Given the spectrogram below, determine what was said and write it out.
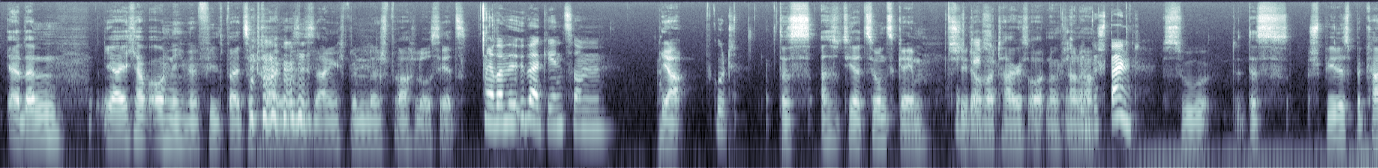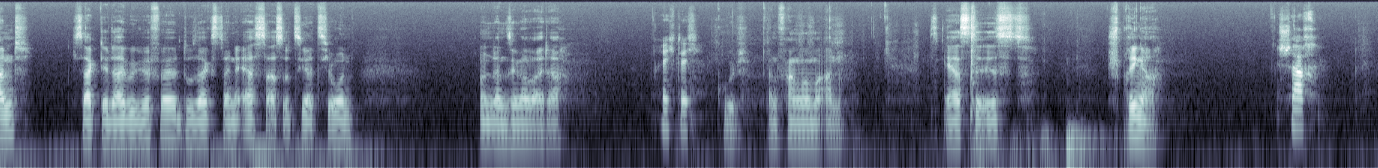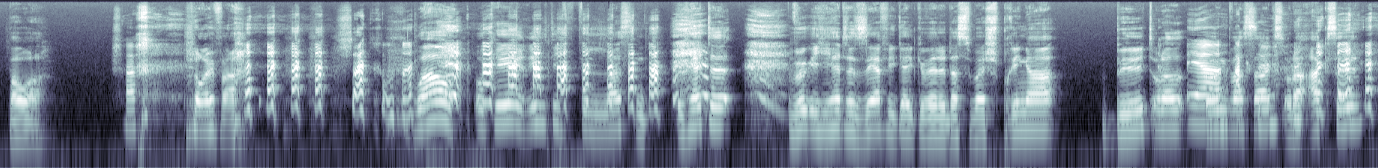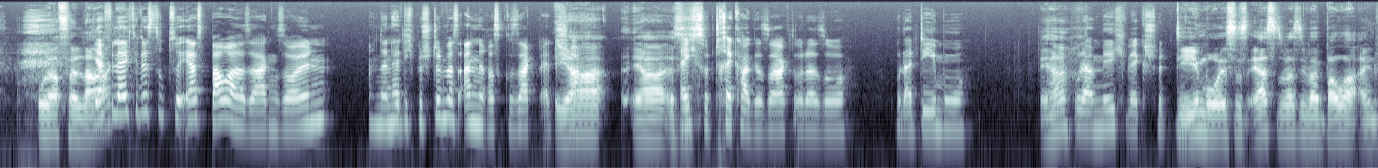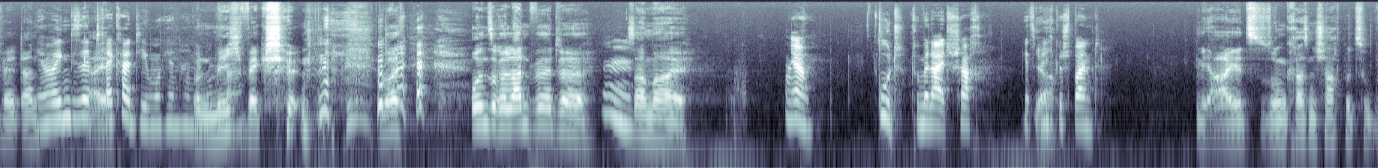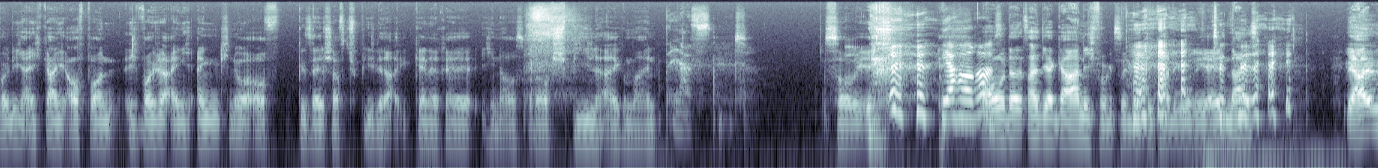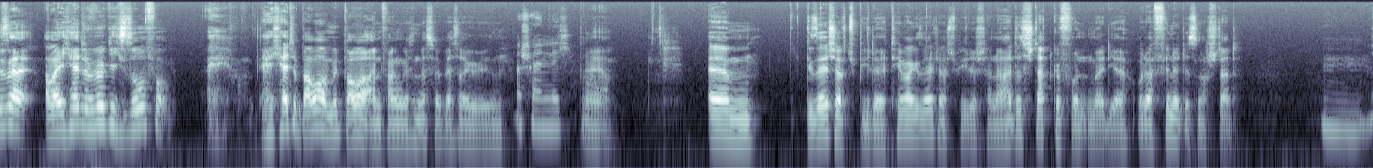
Ja, dann, ja, ich habe auch nicht mehr viel beizutragen, muss ich sagen. Ich bin da sprachlos jetzt. Aber wir übergehen zum. Ja, Gut, das Assoziationsgame steht Richtig. auf der Tagesordnung, ich bin gespannt. Bist du, das Spiel ist bekannt. Ich sag dir drei Begriffe, du sagst deine erste Assoziation. Und dann sehen wir weiter. Richtig. Gut, dann fangen wir mal an. Das erste ist Springer, Schach. Bauer, Schach. Läufer. Schach. Wow, okay, richtig belastend. Ich hätte wirklich, ich hätte sehr viel Geld gewettet, dass du bei Springer Bild oder Ja, irgendwas Axel. sagst oder Axel oder Verlag. Ja, vielleicht hättest du zuerst Bauer sagen sollen. Und dann hätte ich bestimmt was anderes gesagt als Schach. ja, ja, es Hätte ich ist, so Trecker gesagt oder so. Oder Demo. ja, Oder Milch wegschütten. Demo ist das erste, was dir bei Bauer einfällt dann. ja, wegen dieser. Trecker-Demo hier in Hannover. Und Milch wegschütten. Unsere Landwirte, Hm. sag mal. Ja. Gut, tut mir leid, Schach. Jetzt bin Ja. ich gespannt. Ja, jetzt so einen krassen Schachbezug wollte ich eigentlich gar nicht aufbauen. Ich wollte eigentlich, eigentlich nur auf Gesellschaftsspiele generell hinaus oder auf Spiele allgemein. Belastend. Sorry. Ja, hau raus. Oh, das hat ja gar nicht funktioniert, die Kategorie. Ey, nice. Ja, ja, aber ich hätte wirklich so. Ey, ich hätte Bauer mit Bauer anfangen müssen, das wäre besser gewesen. Wahrscheinlich. Naja. Ähm, Gesellschaftsspiele, Thema Gesellschaftsspiele, Shanna. Hat es stattgefunden bei dir oder findet es noch statt?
